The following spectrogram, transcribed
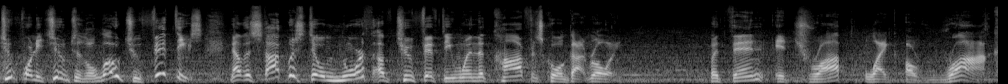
242 to the low 250s. Now, the stock was still north of 250 when the conference call got rolling. But then it dropped like a rock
